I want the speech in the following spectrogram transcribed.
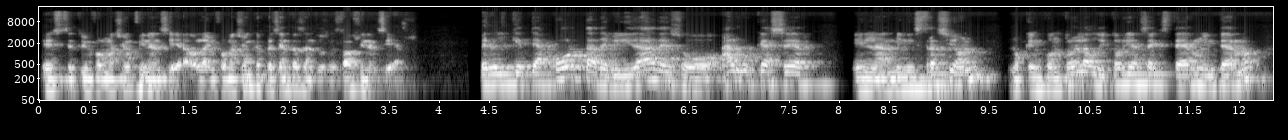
este, tu información financiera o la información que presentas en tus estados financieros. Pero el que te aporta debilidades o algo que hacer en la administración, lo que encontró el auditor ya sea externo o interno,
